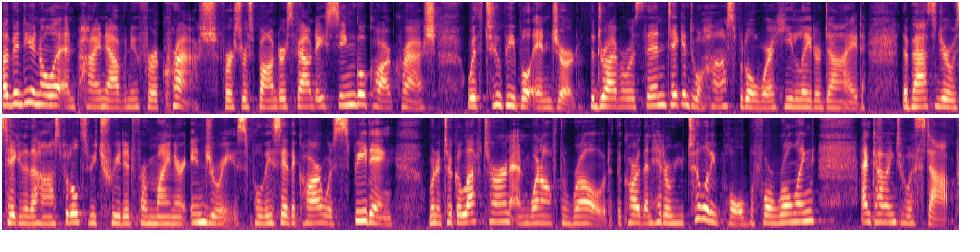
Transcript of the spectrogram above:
of Indianola and Pine Avenue for a crash. First responders found a single car crash with two people injured. The driver was then taken to a hospital where he later died. The passenger was taken to the hospital to be treated for minor injuries. Police say the car was speeding when it took a left turn and went off the road. The car then hit a utility pole before rolling and coming to a stop.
